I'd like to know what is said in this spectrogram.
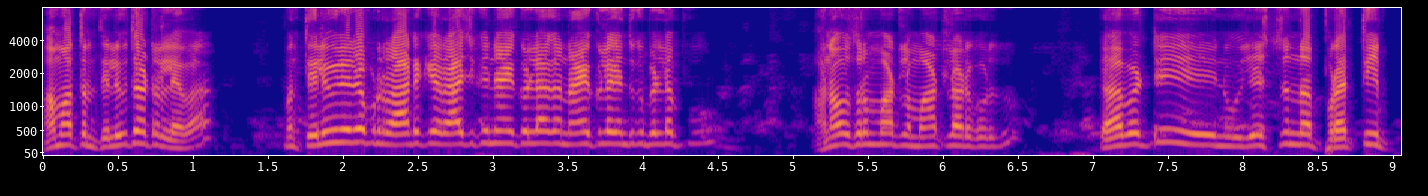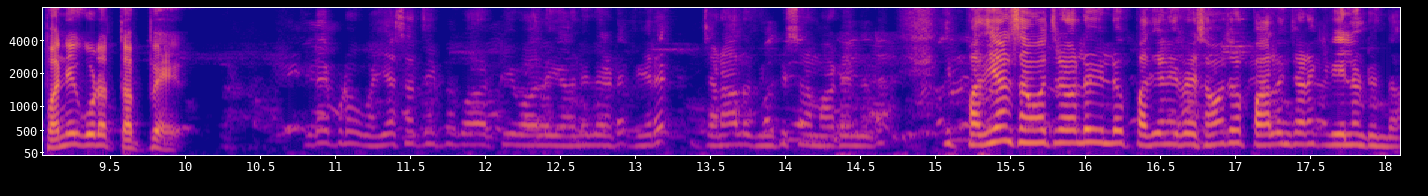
ఆ మాత్రం తెలివితేటలు లేవా? మన తెలివి లేనప్పుడు రాజకీయ రాజకీయ నాయకుల్లాగా నాయకులుగా ఎందుకు బిల్డప్? అనవసరం మాటలు మాట్లాడకూడదు. కాబట్టి నువ్వు చేస్తున్న ప్రతి పని కూడా తప్పే. అంటే ఇప్పుడు వైఎస్ఆర్సీపీ పార్టీ వాళ్ళు కానీ లేదంటే వేరే జనాలు వినిపిస్తున్న మాట ఏంటంటే ఈ పదిహేను సంవత్సరాలు వీళ్ళు పదిహేను ఇరవై సంవత్సరాలు పాలించడానికి వీలుంటుందా?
